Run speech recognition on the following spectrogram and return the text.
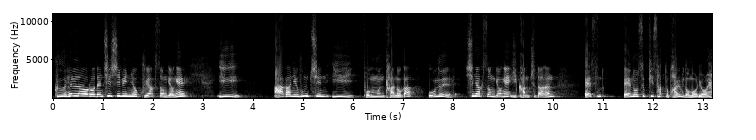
그 헬라어로 된 70인역 구약 성경에 이 아간이 훔친 이 본문 단어가 오늘 신약 성경에 이 감추다는 에스, 에노스피사토 발음이 너무 어려워요.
